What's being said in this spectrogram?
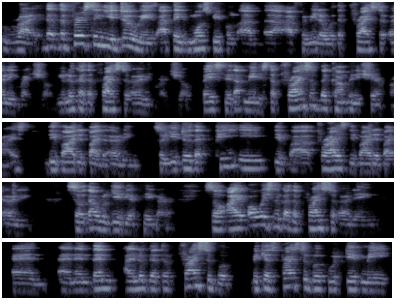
Right. The, the first thing you do is, I think most people um, uh, are familiar with the price to earning ratio. You look at the price to earning ratio. Basically, that means the price of the company share price divided by the earning. So you do the PE uh, price divided by earning. So that will give you a figure. So I always look at the price to earning and, and, and then I looked at the price to book because price to book would give me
